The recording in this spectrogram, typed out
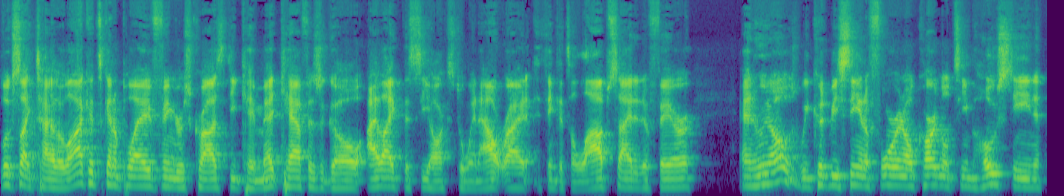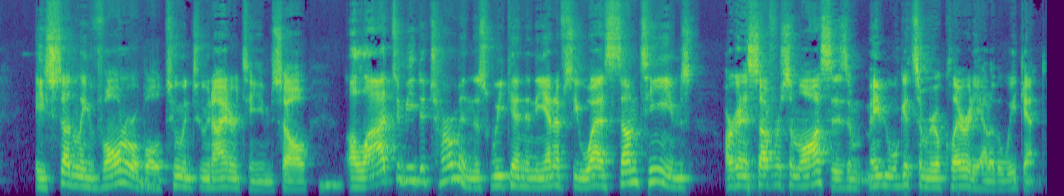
Looks like Tyler Lockett's going to play. Fingers crossed. DK Metcalf is a go. I like the Seahawks to win outright. I think it's a lopsided affair. And who knows? We could be seeing a 4 0 Cardinal team hosting a suddenly vulnerable 2 and 2 Niner team. So, a lot to be determined this weekend in the NFC West. Some teams are going to suffer some losses, and maybe we'll get some real clarity out of the weekend.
